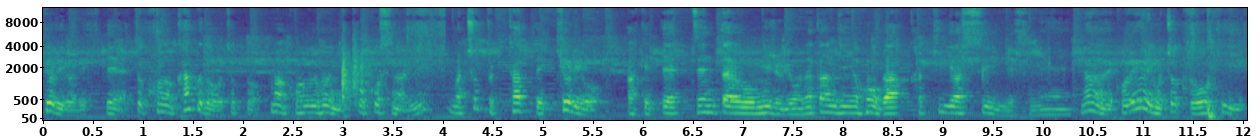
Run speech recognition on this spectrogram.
距離ができてちょっとこの角度をちょっとまあこういう風に起こすなり、まあ、ちょっと立って距離を開けて全体を見るような感じの方が描きやすいですね。なのでこれよりもちょっと大きい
